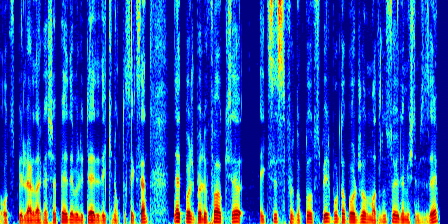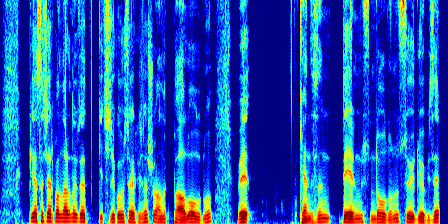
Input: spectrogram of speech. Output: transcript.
31'lerde arkadaşlar. P'de bölü D'de de 2.80. Net borç bölü FOG ise eksi 0.31. Burada borcu olmadığını söylemiştim size. Piyasa çarpanlarına özet geçecek olursak arkadaşlar şu anlık pahalı olduğunu ve kendisinin değerinin üstünde olduğunu söylüyor bize.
